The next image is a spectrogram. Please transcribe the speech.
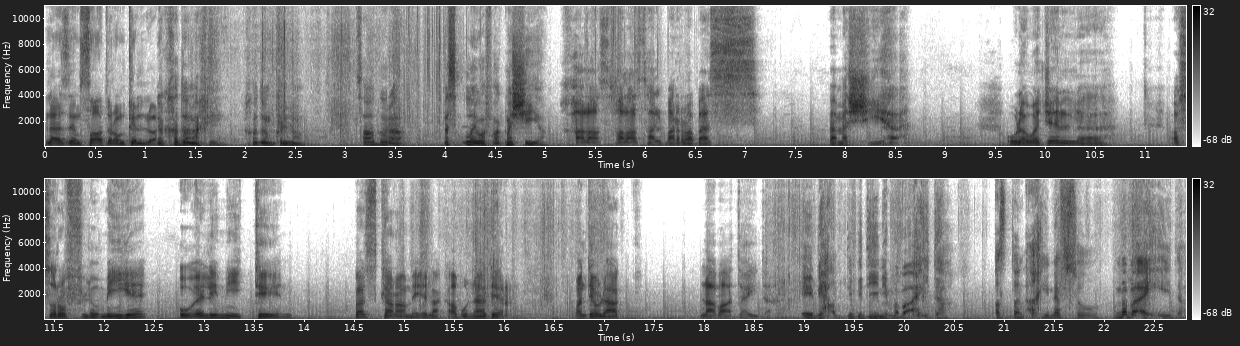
لازم صادرهم كلهم. لك خدهم أخي خدهم كلهم. صادرة بس الله يوفقك مشيها. خلاص خلاص هالمرة بس بمشيها. ولوجه الله أصرف له مية وإلي ميتين. بس كرامة إلك أبو نادر. وندي ولك. لا بقى تعيدها إيه بحظي بديني ما بقى عيدها أصلا أخي نفسه ما بقى يعيدها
